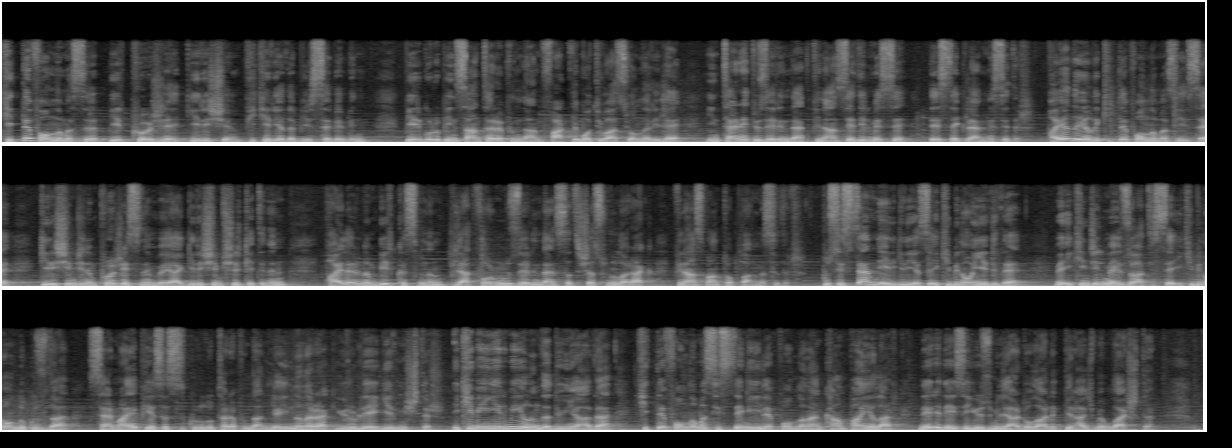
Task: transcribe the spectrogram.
Kitle fonlaması bir proje, girişim, fikir ya da bir sebebin bir grup insan tarafından farklı motivasyonlar ile internet üzerinden finanse edilmesi, desteklenmesidir. Paya dayalı kitle fonlaması ise girişimcinin projesinin veya girişim şirketinin paylarının bir kısmının platformun üzerinden satışa sunularak finansman toplanmasıdır. Bu sistemle ilgili yasa 2017'de ve ikincil mevzuat ise 2019'da Sermaye Piyasası Kurulu tarafından yayınlanarak yürürlüğe girmiştir. 2020 yılında dünyada kitle fonlama sistemi ile fonlanan kampanyalar neredeyse 100 milyar dolarlık bir hacme ulaştı.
